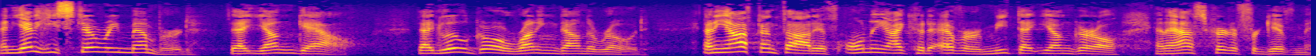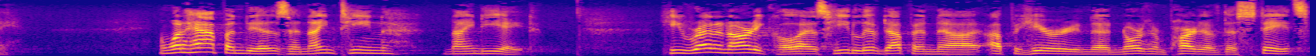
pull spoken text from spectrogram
And yet he still remembered that young gal, that little girl running down the road. And he often thought, if only I could ever meet that young girl and ask her to forgive me. And what happened is in 1998, he read an article as he lived up, in, uh, up here in the northern part of the States.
